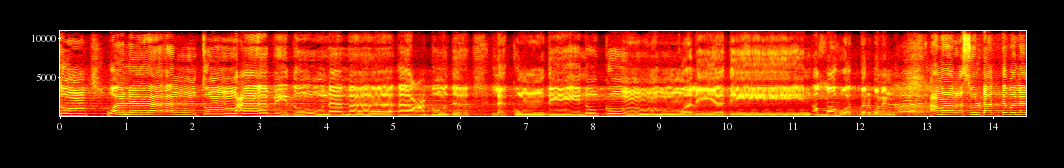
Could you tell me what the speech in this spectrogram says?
عبدتم ولا أنتم عابدون ما أعبد لكم دينكم ولي দিন الله أكبر বলেন আমার রাসূল ডাকতে বললেন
